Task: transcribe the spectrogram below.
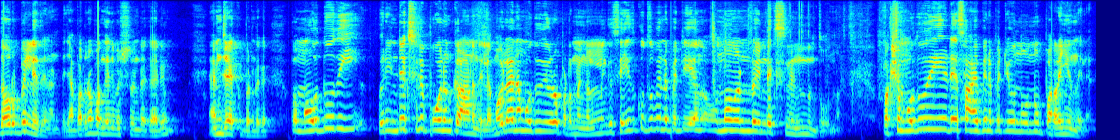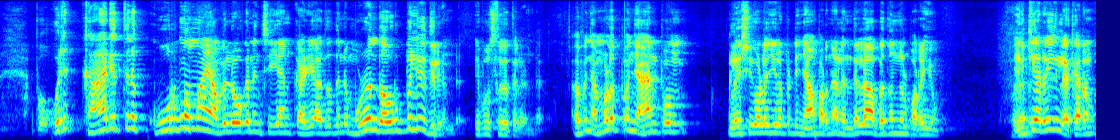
ദൗർബല്യത്തിനുണ്ട്. ഞാൻ പറഞ്ഞു പങ്കജ് മിശ്രന്റെ കാര്യം എം ജേക്കബിന്റെ കാര്യം. അപ്പോൾ മൗദൂദി ഒരു ഇൻഡെക്സിൽ പോലും കാണുന്നില്ല. മൗലാന മൗദൂദിയുടെ പഠനങ്ങൾ അല്ലെങ്കിൽ സെയ്ദ് കുത്തുബിനെ പറ്റി ഒന്നോ രണ്ടോ ഇൻഡെക്സിൽ ഉണ്ടെന്ന് തോന്നുന്നു. പക്ഷേ മൗദൂദിയുടെ സാഹിബിനെ പറ്റി ഒന്നും ഒന്നും പറയുന്നില്ല. അപ്പോൾ ഒരു കാര്യത്തിനെ കൂർമ്മമായി അവലോകനം ചെയ്യാൻ കഴിയാത്തതിന്റെ മുഴുവൻ ദൗർബല്യം ഇതിലുണ്ട് ഈ പുസ്തകത്തിലുണ്ട്. അപ്പോൾ നമ്മളിപ്പോൾ ഞാനിപ്പം ഗ്ലേഷ്യോളജിയെ പറ്റി ഞാൻ പറഞ്ഞാൽ എന്തെല്ലാം അബദ്ധങ്ങൾ പറയും? എനിക്കറിയില്ല. കാരണം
